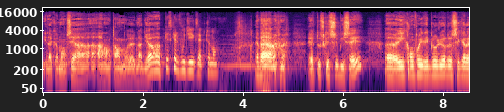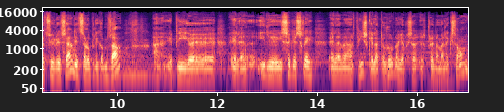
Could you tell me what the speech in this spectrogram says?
il a commencé à, entendre Nadia. Qu'est-ce qu'elle vous dit exactement? Eh bien, tout ce qu'elle subissait, euh, y compris les brûlures de cigarettes sur les seins, des saloperies comme ça. Hein, et puis, euh, elle, il, il séquestrait, elle avait un fils qu'elle a toujours, d'ailleurs, qui s'appelle Alexandre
